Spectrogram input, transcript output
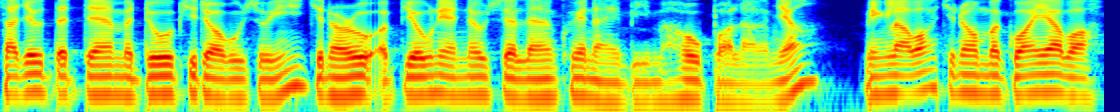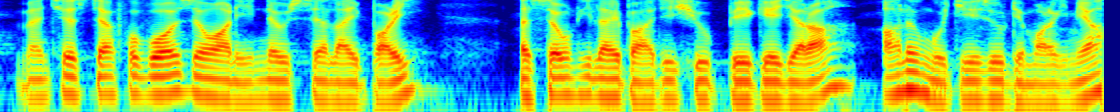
စာချုပ်တက်တန်းမတိုးဖြစ်တော့ဘူးဆိုရင်ကျွန်တော်တို့အပြုံးနဲ့နှုတ်ဆက်လန်းခွဲနိုင်ပြီမဟုတ်ပါလားခင်ဗျာမင်္ဂလာပါကျွန်တော်မကွမ်းရပါ Manchester Football Zone ကနေနှုတ်ဆက်လိုက်ပါ ರಿ အဆုံးထိလိုက်ပါကြည့်ရှုပေးခဲ့ကြတာအားလုံးကိုကျေးဇူးတင်ပါတယ်ခင်ဗျာ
